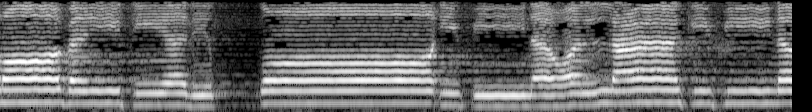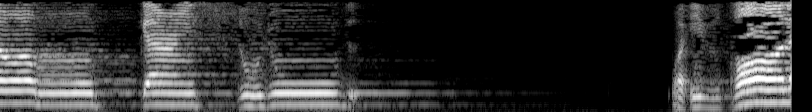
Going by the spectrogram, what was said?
طهرا بيتي للطائفين والعاكفين والركع السجود. وإذ قال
